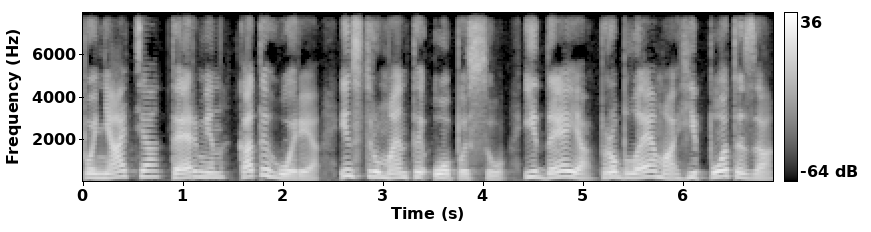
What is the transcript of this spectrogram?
поняття, термін, категорія, інструменти опису, ідея, проблема, гіпотеза,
